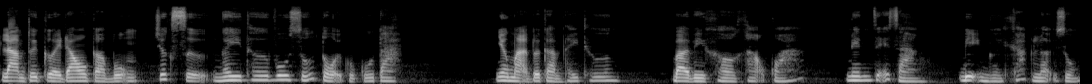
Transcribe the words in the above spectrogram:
Làm tôi cười đau cả bụng trước sự ngây thơ vô số tội của cô ta. Nhưng mà tôi cảm thấy thương bởi vì khờ khạo quá nên dễ dàng bị người khác lợi dụng.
